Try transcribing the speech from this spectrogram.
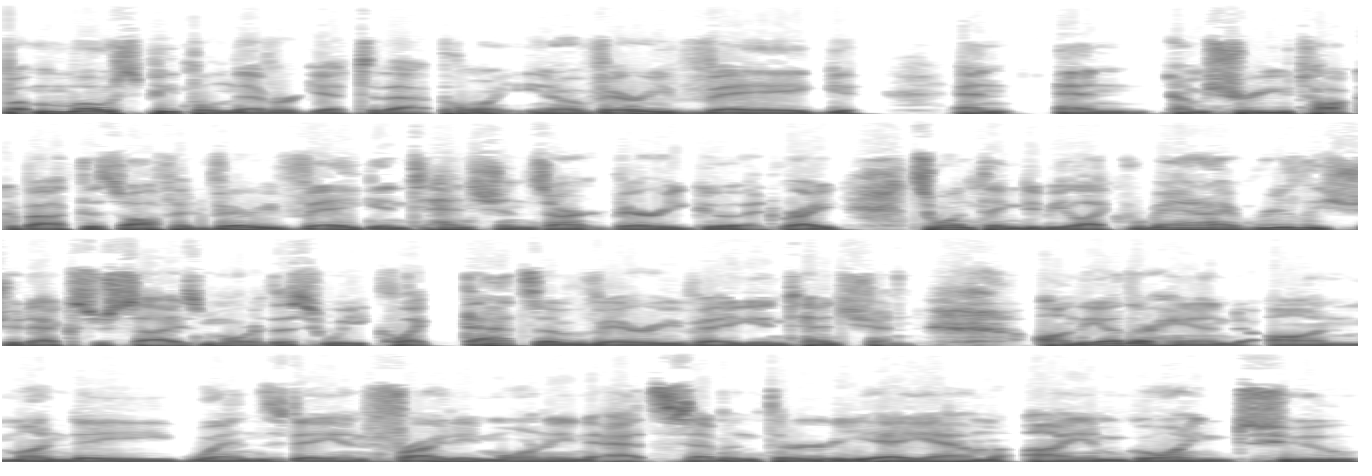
But most people never get to that point. You know, very vague and, and I'm sure you talk about this often, very vague intentions aren't very good, right? It's one thing to be like, man, I really should exercise more this week. Like that's a very vague intention. On the other hand, on Monday, Wednesday, and Friday morning at 7.30 a.m., I am going to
